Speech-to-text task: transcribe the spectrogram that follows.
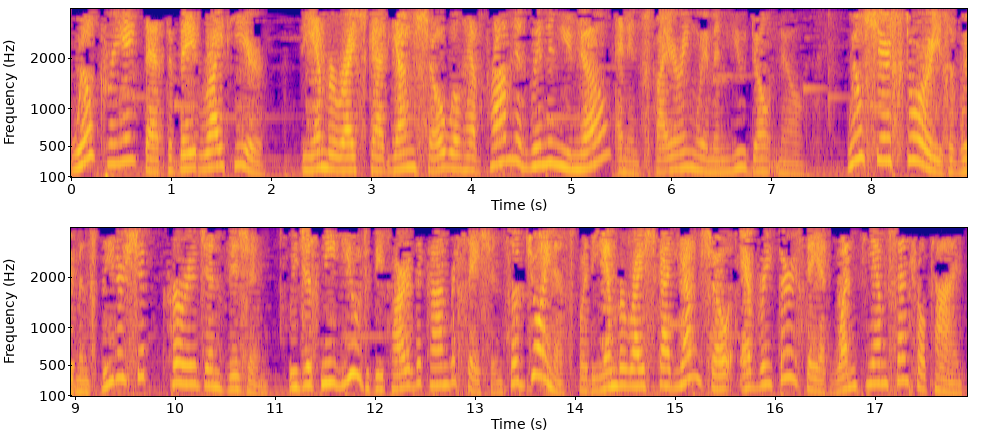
We'll create that debate right here. The Ember Reichgott Junge Show will have prominent women you know and inspiring women you don't know. We'll share stories of women's leadership, courage, and vision. We just need you to be part of the conversation, so join us for the Ember Reichgott Junge Show every Thursday at 1 p.m. Central Time.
